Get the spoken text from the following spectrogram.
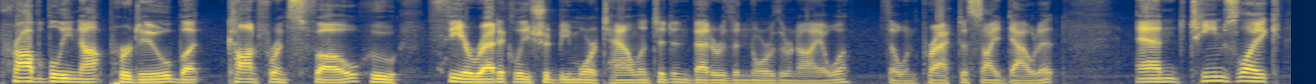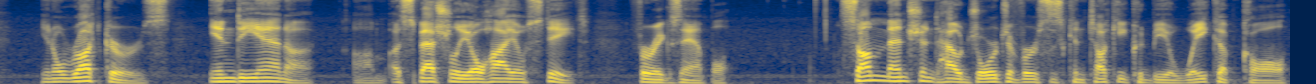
probably not Purdue, but conference foe, who theoretically should be more talented and better than Northern Iowa, though in practice I doubt it. And teams like, you know, Rutgers, Indiana, um, especially Ohio State, for example. Some mentioned how Georgia versus Kentucky could be a wake up call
